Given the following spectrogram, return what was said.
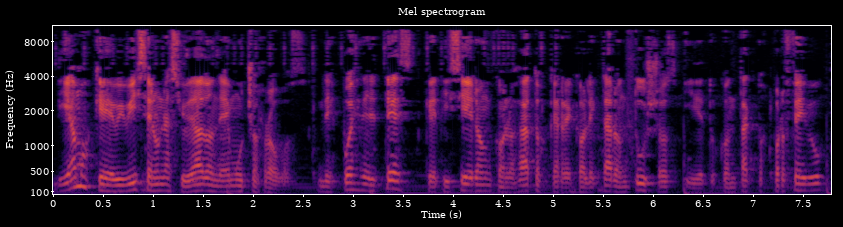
Digamos que vivís en una ciudad donde hay muchos robos. Después del test que te hicieron con los datos que recolectaron tuyos y de tus contactos por Facebook,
